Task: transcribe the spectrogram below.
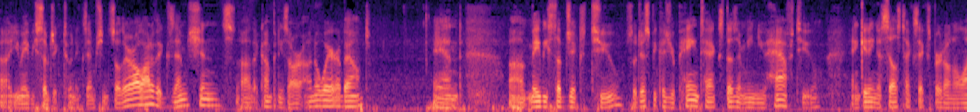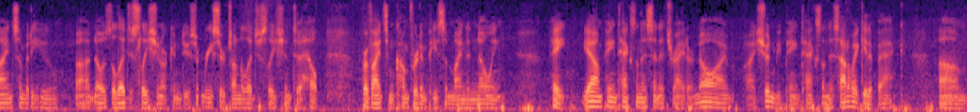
uh, you may be subject to an exemption. So there are a lot of exemptions uh, that companies are unaware about, and uh, may be subject to. So just because you're paying tax doesn't mean you have to. And getting a sales tax expert on the line, somebody who uh, knows the legislation or can do some research on the legislation to help provide some comfort and peace of mind in knowing, hey, yeah, I'm paying tax on this and it's right, or no, I I shouldn't be paying tax on this. How do I get it back? Um,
